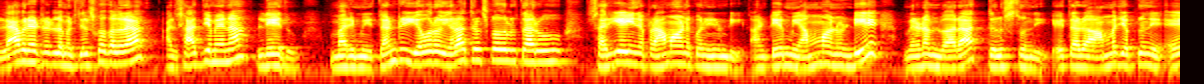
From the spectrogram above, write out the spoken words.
ల్యాబొరేటరీలో మీరు తెలుసుకోగలరా? అది సాధ్యమేనా? లేదు. మరి మీ తండ్రి ఎవరో ఎలా తెలుసుకోగలుగుతారు? సరి అయిన ప్రామాణికుని నుండి అంటే మీ అమ్మ నుండి వినడం ద్వారా తెలుస్తుంది. ఇతడు అమ్మ చెప్తుంది ఏ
